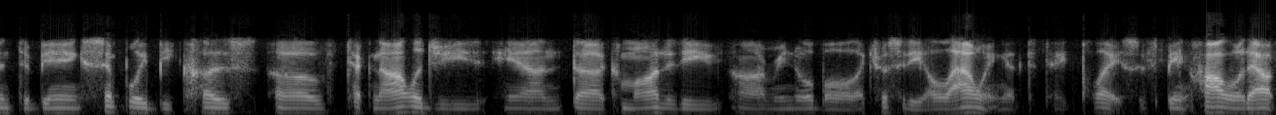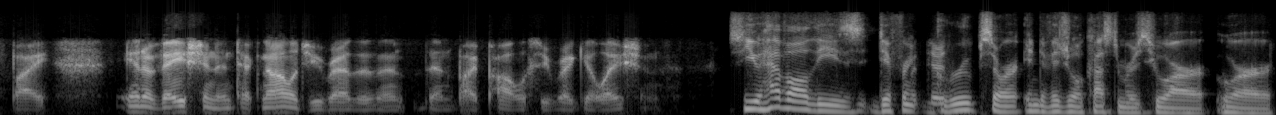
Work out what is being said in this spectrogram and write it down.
into being simply because of technology and uh, commodity uh, renewable electricity allowing it to take place. It's being hollowed out by innovation and technology rather than, than by policy regulation. So you have all these different groups or individual customers who are who are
